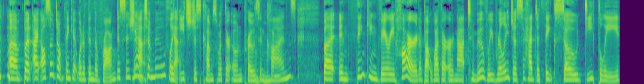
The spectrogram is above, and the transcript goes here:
um, but I also don't think it would have been the wrong decision Yeah. to move. Like Yeah. Mm-hmm. each just comes with their own pros and cons. But in thinking very hard about whether or not to move, we really just had to think so deeply,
